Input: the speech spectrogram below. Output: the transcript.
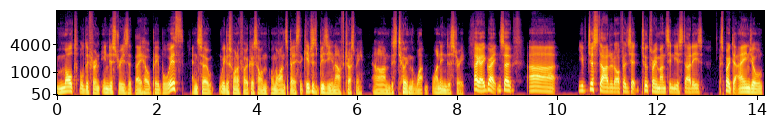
multiple different industries that they help people with. And so we just want to focus on on the one space that keeps us busy enough, trust me. I'm just doing the one one industry. Okay, great. And so uh, you've just started off as two or three months into your studies. I spoke to Angel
